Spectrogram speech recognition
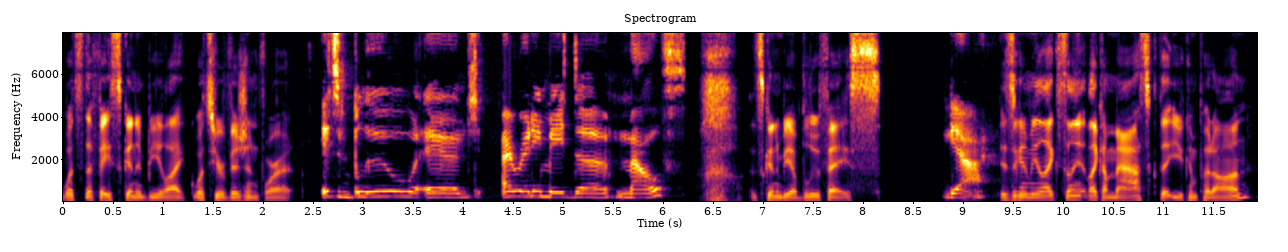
What's the face going to be like? What's your vision for it? It's blue, and I already made the mouth. It's going to be a blue face. Yeah, Is it going to be like something like a mask that you can put on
